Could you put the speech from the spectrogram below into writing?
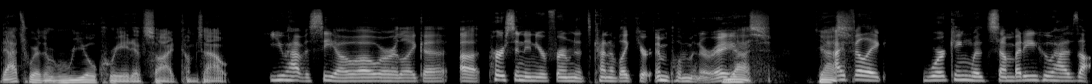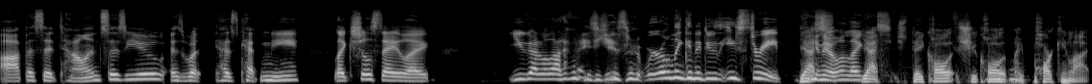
that's where the real creative side comes out. You have a COO or like a, a person in your firm that's kind of like your implementer, right? Yes. Yes. I feel like working with somebody who has the opposite talents as you is what has kept me like she'll say like you got a lot of ideas but we're only going to do East Street yes. you know like yes. They call it, she call it my mm-hmm. parking lot.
